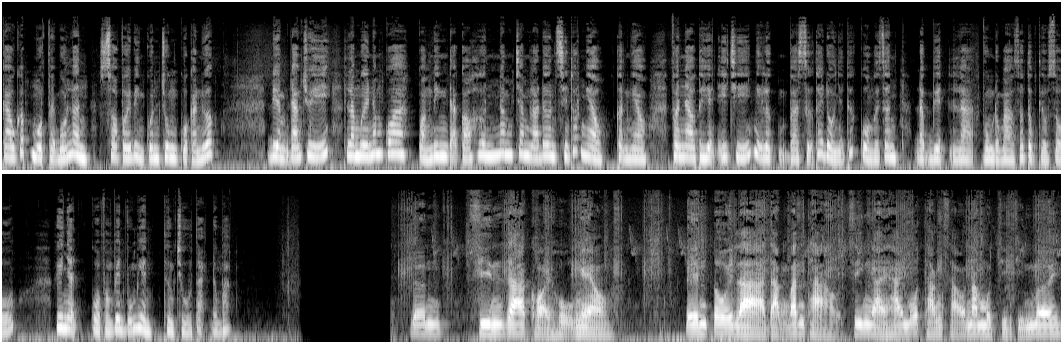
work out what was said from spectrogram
cao gấp 1,4 lần so với bình quân chung của cả nước. Điểm đáng chú ý là 10 năm qua, Quảng Ninh đã có hơn 500 lá đơn xin thoát nghèo, cận nghèo, phần nào thể hiện ý chí, nghị lực và sự thay đổi nhận thức của người dân, đặc biệt là vùng đồng bào dân tộc thiểu số. Ghi nhận của phóng viên Vũ Miền thường trú tại Đông Bắc. Đơn xin ra khỏi hộ nghèo. Tên tôi là Đặng Văn Thảo, sinh ngày 21 tháng 6 năm 1990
